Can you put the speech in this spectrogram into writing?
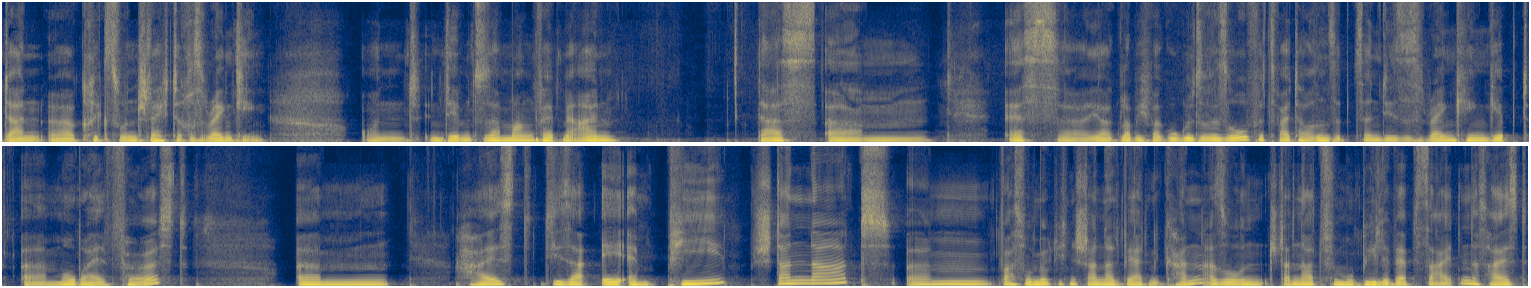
dann äh, kriegst du ein schlechteres Ranking. Und in dem Zusammenhang fällt mir ein, dass ähm, es äh, ja, glaube ich, bei Google sowieso für 2017 dieses Ranking gibt, äh, Mobile First. Ähm, heißt dieser AMP-Standard, ähm, was womöglich ein Standard werden kann, also ein Standard für mobile Webseiten. Das heißt,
